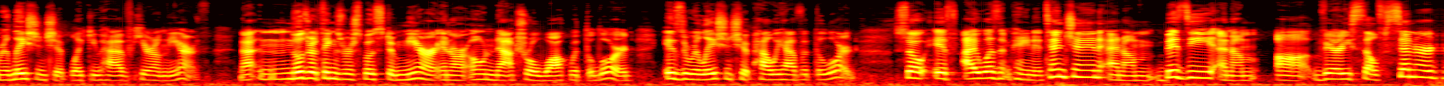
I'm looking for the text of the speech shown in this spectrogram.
relationship like you have here on the earth. That, and those are things we're supposed to mirror in our own natural walk with the Lord, is the relationship how we have with the Lord. So if I wasn't paying attention and I'm busy and I'm uh, very self centered,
